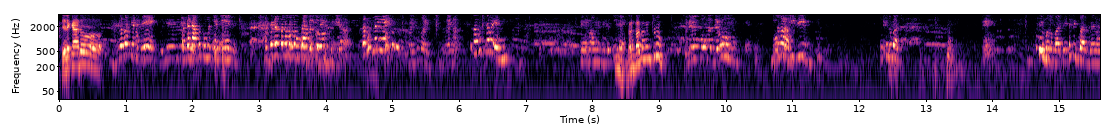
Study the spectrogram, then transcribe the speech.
Delikado. Labas ka kasi. Pagkatapos mo mag-ML. Matagal pa naman ang tapos. oh. Tapos na yan. Tapos na rin. Kaya kami dito eh. Dahan-dahan lang yan, Jerome. Dito ka. Dito ka, Bas. Ay, mga bata, kasi barbero.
